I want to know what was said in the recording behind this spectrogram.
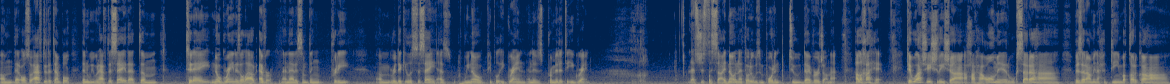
um, that also after the temple, then we would have to say that um, today no grain is allowed ever, and that is something pretty um, ridiculous to say. As we know, people eat grain, and it is permitted to eat grain. That's just a side note, and I thought it was important to diverge on that. Halacha he. تبقاش شريشة أحرها عمر وكسرها بزرع من حتين بقرقاعة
